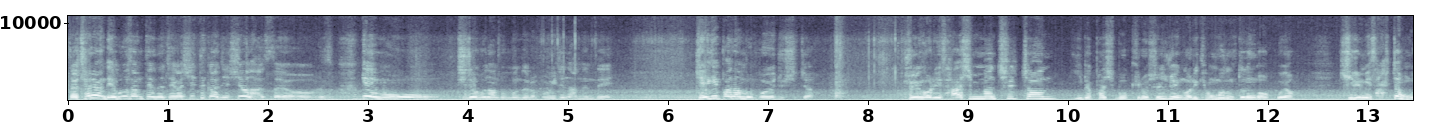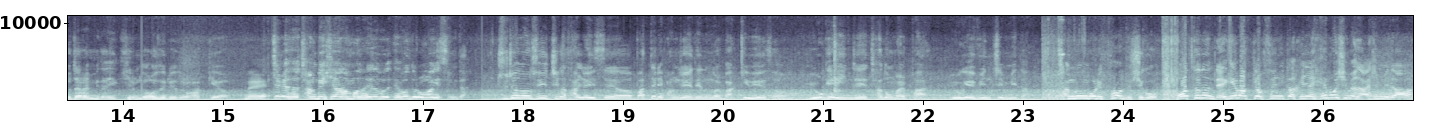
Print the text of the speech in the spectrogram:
자, 차량 내부 상태는 제가 시트까지 씌워놨어요. 그래서 크게 뭐 지저분한 부분들은 보이진 않는데 계기판 한번 보여주시죠. 주행거리 40만 7,285km 실주행거리 경고등 뜨는 거 없고요. 기름이 살짝 모자랍니다. 이 기름 넣어드리도록 할게요. 네. 이쯤에서 장비 시연 한번 해보, 해보도록 하겠습니다. 주전원 스위치가 달려 있어요. 배터리 방전이 되는 걸 막기 위해서. 요게 이제 자동 발판, 요게 윈치입니다. 잠금고리 풀어주시고 버튼은 4개밖에 없으니까 그냥 해보시면 아십니다.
